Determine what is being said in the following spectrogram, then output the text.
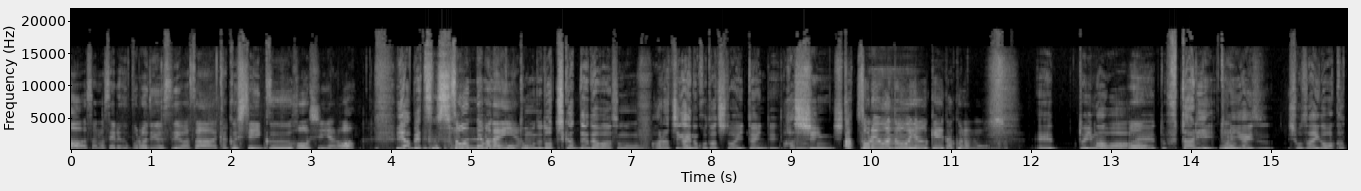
のそのセルフプロデュースではさ隠していく方針やろ？いや別にそそんでもないことどっちかっていうとはその腹違いの子たちと会いたいんで発信してってあそれはどういう計画なの、えーっと今はうん。えーっと二人とりあえず所在が分かっ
